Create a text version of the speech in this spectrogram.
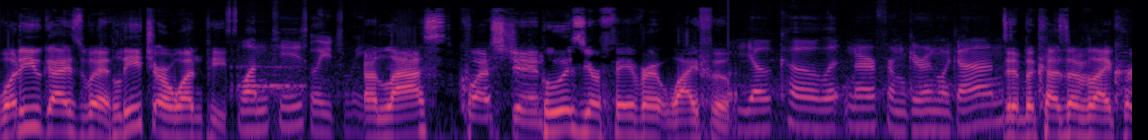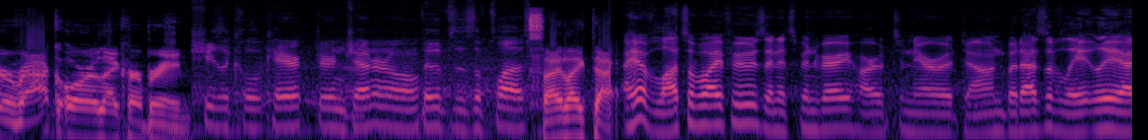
What are you guys with? Bleach or One Piece? One Piece. Bleach. Bleach. Our last question. Who is your favorite waifu? Yoko Littner from Gurren Lagann. Is it because of like her rack or like her brain? She's a cool character in general. Boobs is a plus. So I like that. I have lots of waifus, and it's been very hard to narrow it down. But as of lately, I,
